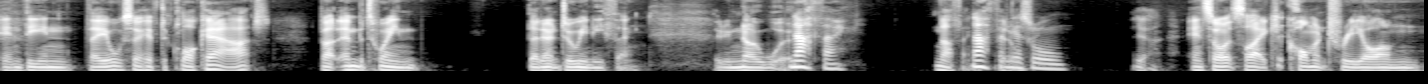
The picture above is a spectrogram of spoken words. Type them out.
and then they also have to clock out. But in between, they don't do anything. They do no work. Nothing. Nothing. Nothing at all. all. Yeah. And so it's like commentary on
